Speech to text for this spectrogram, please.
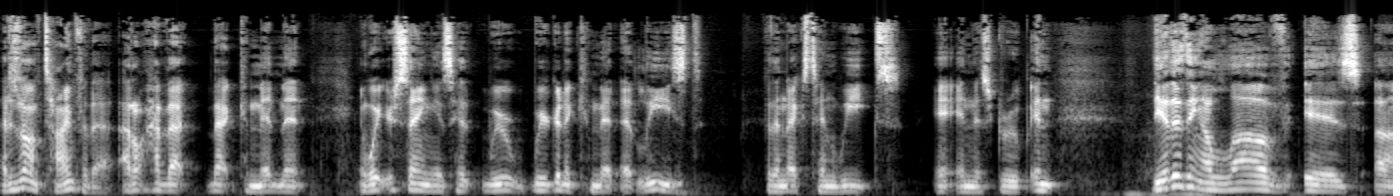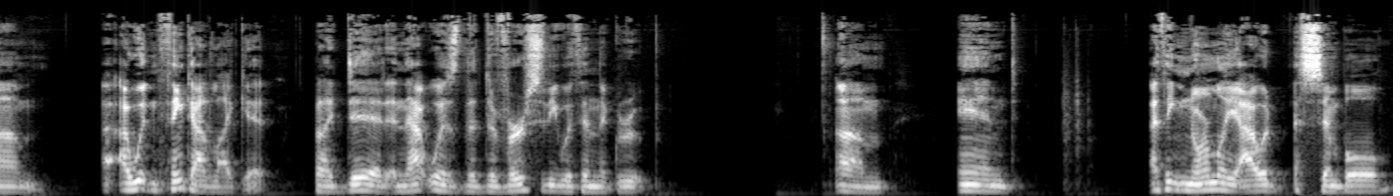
I just don't have time for that. I don't have that that commitment." And what you're saying is we're we're going to commit at least for the next ten weeks in, in, this group. And the other thing I love is um, I wouldn't think I'd like it, but I did, and that was the diversity within the group. Um, and I think normally I would assemble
